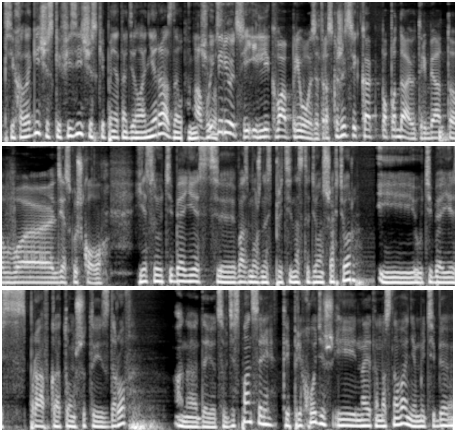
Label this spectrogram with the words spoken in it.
психологически, физически, понятное дело, они разные. Ничего... А вы берете или к вам привозят? Расскажите, как попадают ребята в э, детскую школу? Если у тебя есть э, возможность прийти на стадион «Шахтер», и у тебя есть справка о том, что ты здоров, она дается в диспансере, ты приходишь, и на этом основании мы тебя э,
